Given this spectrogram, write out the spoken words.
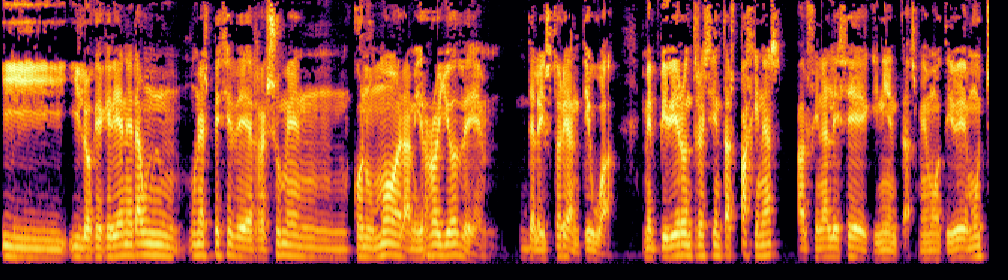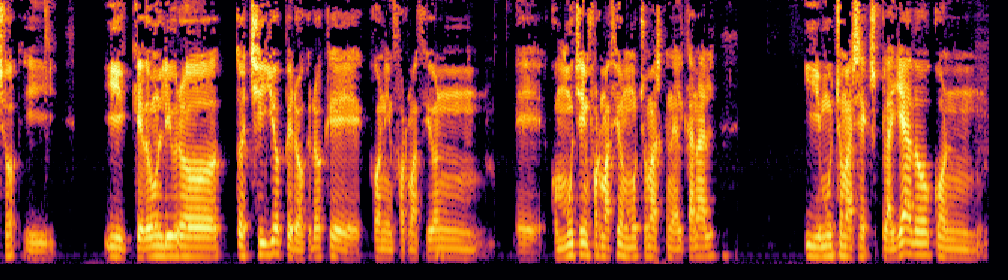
Y, y, lo que querían era un, una especie de resumen con humor a mi rollo de, de, la historia antigua. Me pidieron 300 páginas, al final hice 500. Me motivé mucho y, quedó un libro tochillo, pero creo que con información, eh, con mucha información, mucho más que en el canal, y mucho más explayado, con,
